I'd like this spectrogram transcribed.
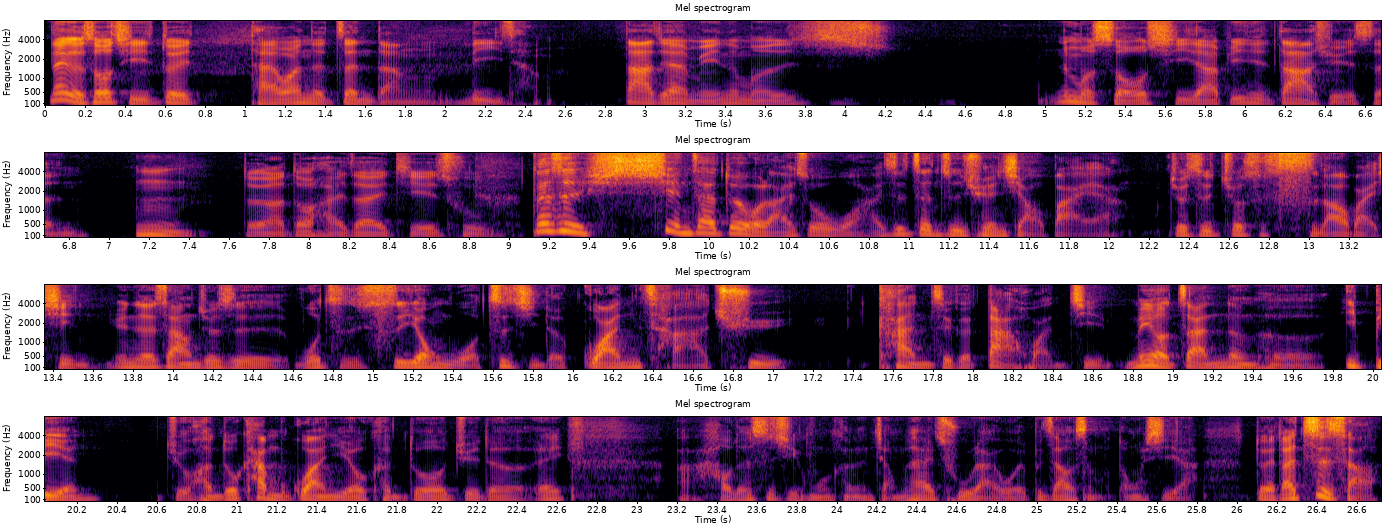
那个时候其实对台湾的政党立场，大家也没那么那么熟悉啊，毕竟大学生，嗯。对啊，都还在接触。但是现在对我来说，我还是政治圈小白啊，就是就是死老百姓。原则上就是我只是用我自己的观察去看这个大环境，没有站任何一边。就很多看不惯，也有很多觉得哎啊好的事情，我可能讲不太出来，我也不知道什么东西啊。对，但至少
